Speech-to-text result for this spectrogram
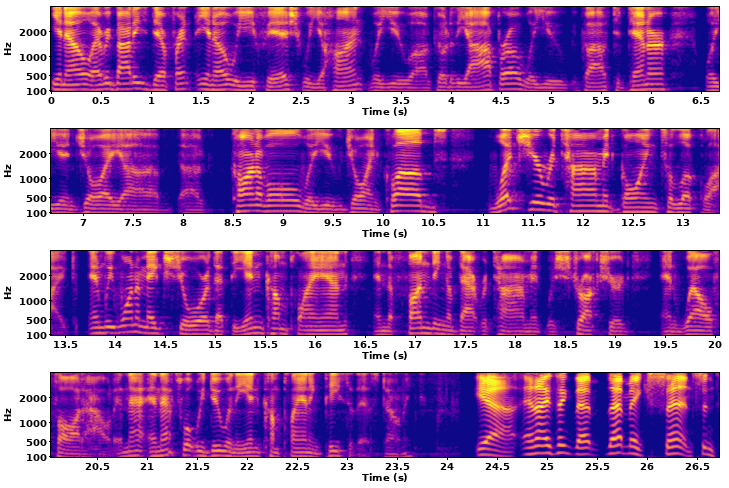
You know, everybody's different. You know, will you fish? Will you hunt? Will you uh, go to the opera? Will you go out to dinner? Will you enjoy uh, uh, carnival? Will you join clubs? What's your retirement going to look like? And we want to make sure that the income plan and the funding of that retirement was structured and well thought out. And that and that's what we do in the income planning piece of this, Tony. Yeah, and I think that that makes sense. And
